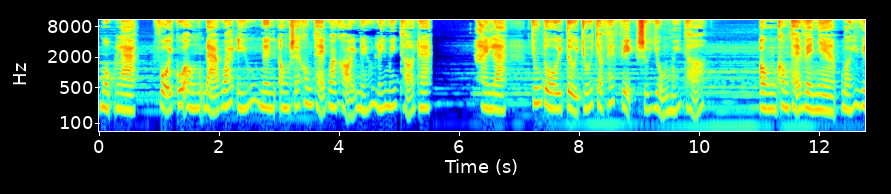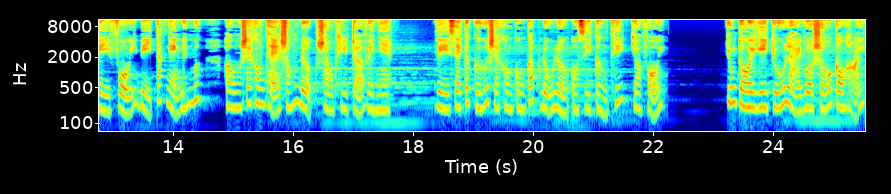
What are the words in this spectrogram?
Một là phổi của ông đã quá yếu nên ông sẽ không thể qua khỏi nếu lấy máy thở ra hay là chúng tôi từ chối cho phép việc sử dụng máy thở? Ông không thể về nhà bởi vì phổi bị tắc nghẽn đến mức ông sẽ không thể sống được sau khi trở về nhà, vì xe cấp cứu sẽ không cung cấp đủ lượng oxy cần thiết cho phổi. Chúng tôi ghi chú lại vô số câu hỏi,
